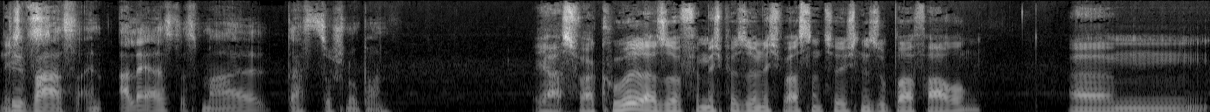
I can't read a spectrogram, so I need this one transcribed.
nichts. Wie war es, ein allererstes Mal das zu schnuppern? Ja, es war cool. Also für mich persönlich war es natürlich eine super Erfahrung. Ähm,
